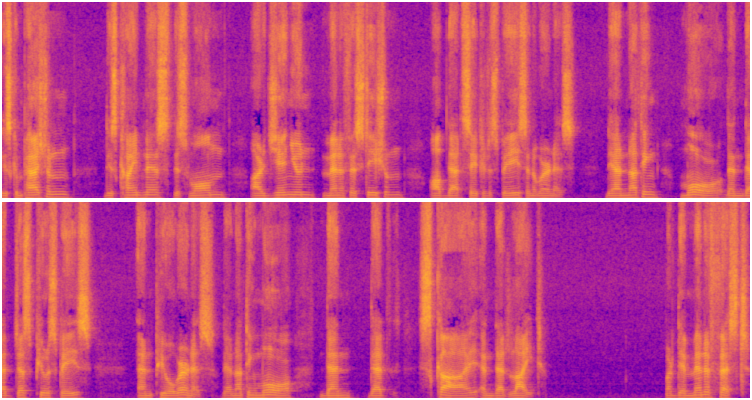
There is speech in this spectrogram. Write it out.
this compassion, this kindness, this warmth are genuine manifestation of that sacred space and awareness. They are nothing more than that just pure space and pure awareness. They are nothing more than that sky and that light. But they manifest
